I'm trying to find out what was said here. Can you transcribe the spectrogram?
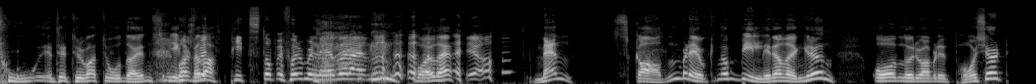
to, Jeg tror det var to døgn som gikk med, da. Det var som et pitstop i Formel 1 å regne. Var jo det. ja. Men skaden ble jo ikke noe billigere av den grunn. Og når du har blitt påkjørt,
